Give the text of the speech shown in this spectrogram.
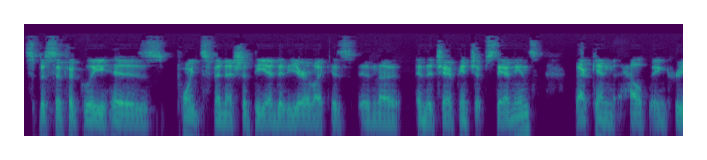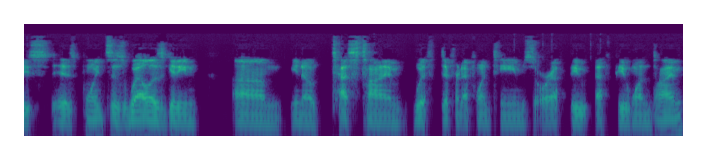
specifically his points finish at the end of the year, like his in the in the championship standings, that can help increase his points as well as getting um, you know test time with different F1 teams or FP FP1 time.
